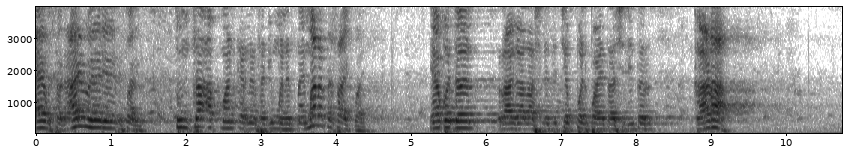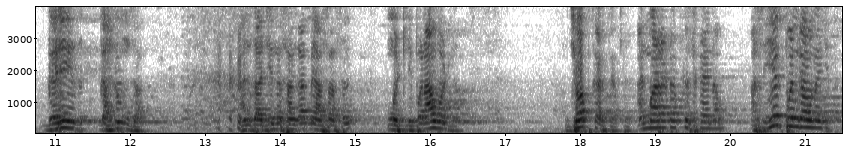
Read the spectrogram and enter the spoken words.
I am sorry I am very very sorry तुमचा अपमान करण्यासाठी म्हणत नाही. मला तसं ऐकवाय याबद्दल राग आला असले तर चप्पल पायत असली तर काढा. घरी घालून जा. आणि दाजीनं सांगा मी असं असं म्हटले पण आवडलं. जॉब करतात. आणि मराठात कसं काय नाव? असं एक पण गाव नाही तिथं.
